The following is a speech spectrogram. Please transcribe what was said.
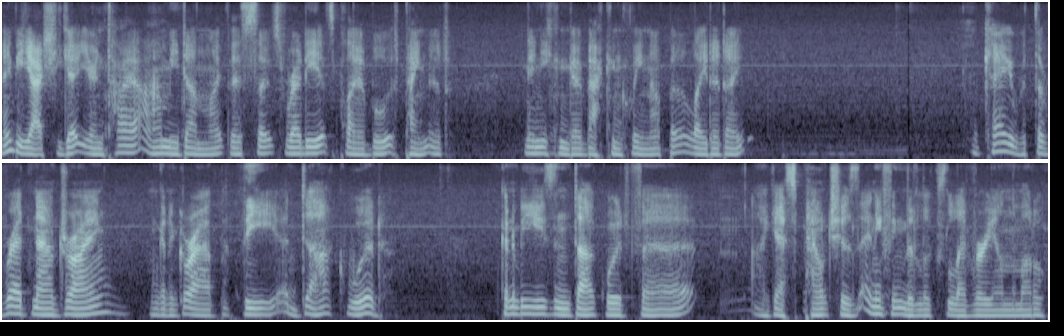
Maybe you actually get your entire army done like this so it's ready, it's playable, it's painted. Then you can go back and clean up at a later date. Okay, with the red now drying, I'm going to grab the dark wood. I'm going to be using dark wood for, I guess, pouches, anything that looks leathery on the model.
